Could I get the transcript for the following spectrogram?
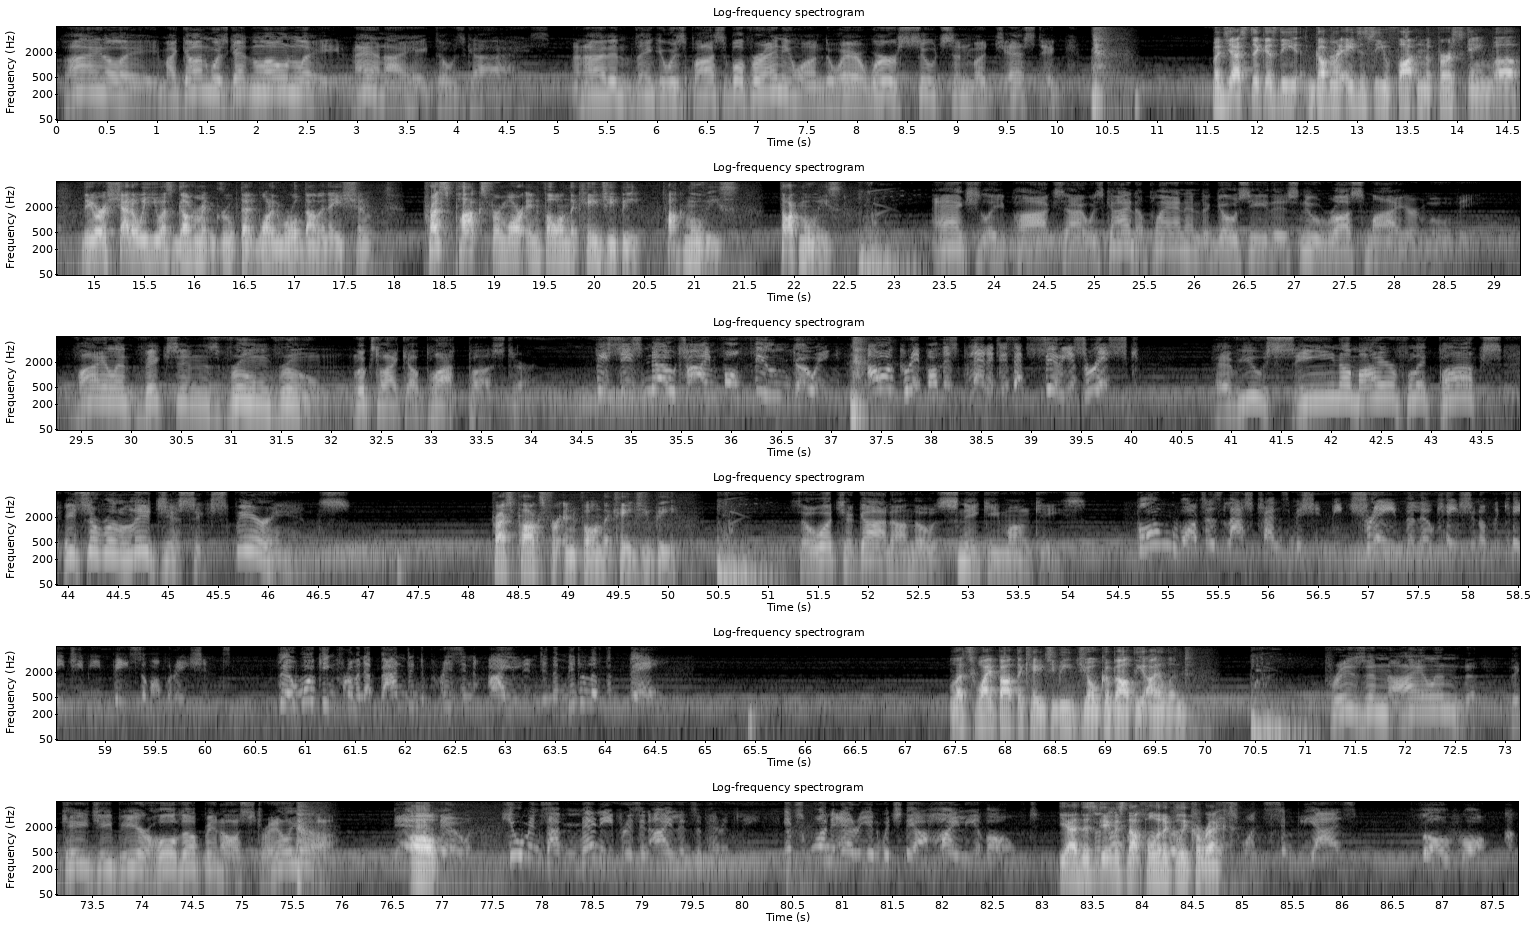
Finally, my gun was getting lonely. Man, I hate those guys. And I didn't think it was possible for anyone to wear worse suits than Majestic. Majestic is the government agency you fought in the first game. Uh, they were a shadowy U.S. government group that wanted world domination. Press Pox for more info on the KGB. Talk movies. Talk movies. Actually, Pox, I was kind of planning to go see this new Russ Meyer movie. Violent Vixens Vroom Vroom. Looks like a blockbuster. This is no time for film going! Our grip on this planet is at serious risk! Have you seen a Meyer flick, Pox? It's a religious experience. Press Pox for info on the KGB. So what you got on those sneaky monkeys? Bongwater's last transmission betrayed the location of the KGB base of operations. They're working from an abandoned prison island in the middle of the bay. Let's wipe out the KGB, joke about the island. Prison Island? The KGB are holed up in Australia? Oh. No, humans have many prison islands, apparently. It's one area in which they are highly evolved. Yeah, this The game is not politically correct. One simply as the Rock.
